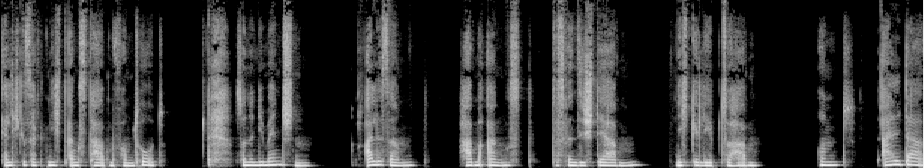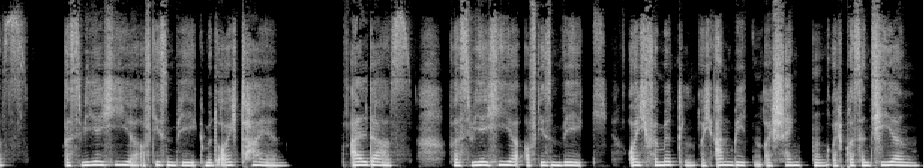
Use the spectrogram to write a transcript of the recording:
ehrlich gesagt nicht Angst haben vom Tod, sondern die Menschen allesamt haben Angst, dass wenn sie sterben, nicht gelebt zu haben. Und all das, was wir hier auf diesem Weg mit euch teilen, all das, was wir hier auf diesem Weg euch vermitteln, euch anbieten, euch schenken, euch präsentieren,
